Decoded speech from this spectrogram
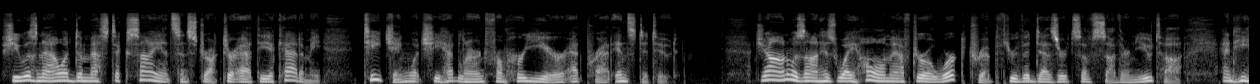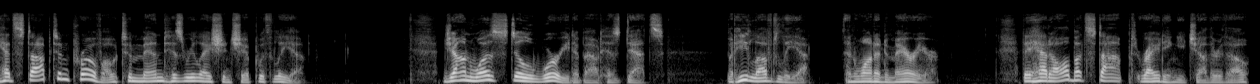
She was now a domestic science instructor at the academy, teaching what she had learned from her year at Pratt Institute. John was on his way home after a work trip through the deserts of southern Utah, and he had stopped in Provo to mend his relationship with Leah. John was still worried about his debts, but he loved Leah and wanted to marry her. They had all but stopped writing each other, though.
